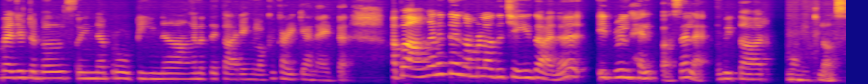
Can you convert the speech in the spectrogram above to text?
വെജിറ്റബിൾസ് പിന്നെ പ്രോട്ടീൻ അങ്ങനത്തെ കാര്യങ്ങളൊക്കെ കഴിക്കാനായിട്ട്. അപ്പൊ അങ്ങനത്തെ നമ്മൾ അത് ചെയ്താൽ ഇറ്റ് വിൽ ഹെൽപ്പ് അസ് അല്ലെ with our weight loss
